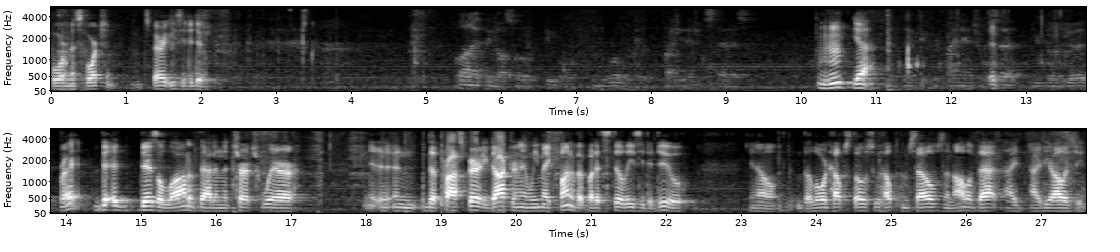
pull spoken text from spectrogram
for misfortune. It's very easy to do. Well, I think also people in the world look at financial status. Mm-hmm. Yeah. I think if you're financially It- set, you're doing good. Right. There's a lot of that in the church where, in the prosperity doctrine, and we make fun of it, but it's still easy to do. You know, the Lord helps those who help themselves, and all of that ideology.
